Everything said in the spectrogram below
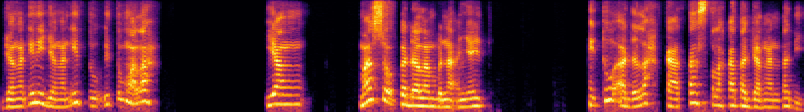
jangan ini, jangan itu, itu malah yang masuk ke dalam benaknya itu itu adalah kata setelah kata jangan tadi.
